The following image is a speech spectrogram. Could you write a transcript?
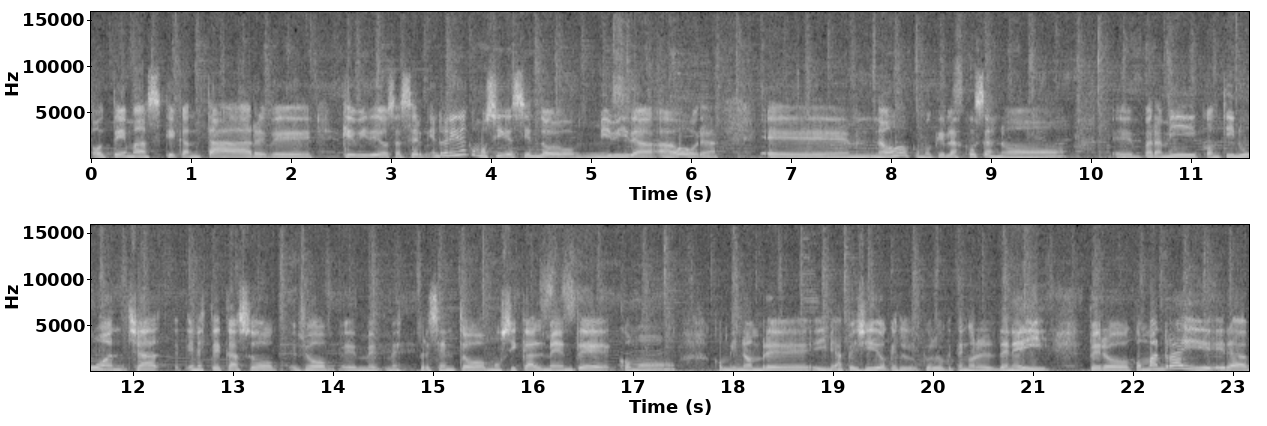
o temas que cantar, eh, qué videos hacer. En realidad como sigue siendo mi vida ahora, eh, ¿no? Como que las cosas no... eh, para mí continúan, ya en este caso yo eh, me, presento musicalmente como con mi nombre y apellido, que es lo que tengo en el DNI, pero con Man Ray era,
